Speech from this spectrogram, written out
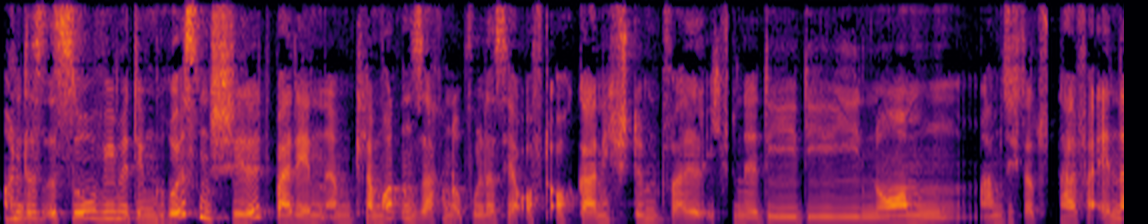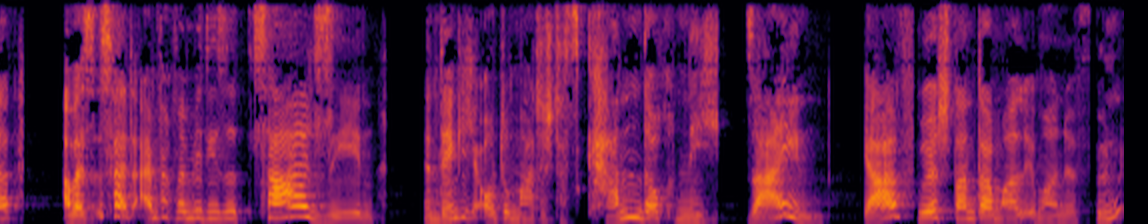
Und das ist so wie mit dem Größenschild bei den ähm, Klamottensachen, obwohl das ja oft auch gar nicht stimmt, weil ich finde, die, die Normen haben sich da total verändert. Aber es ist halt einfach, wenn wir diese Zahl sehen, dann denke ich automatisch, das kann doch nicht sein. Ja, früher stand da mal immer eine 5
